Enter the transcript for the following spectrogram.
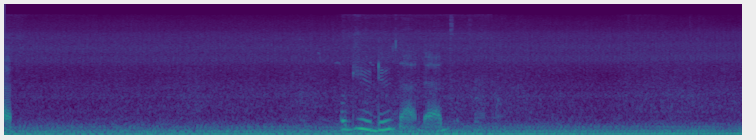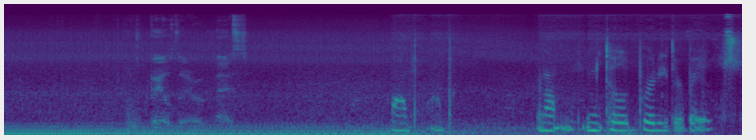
Uh, how do you do that, Dad? Those bales there are a mess. Womp womp. They're not look pretty, they're bales.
